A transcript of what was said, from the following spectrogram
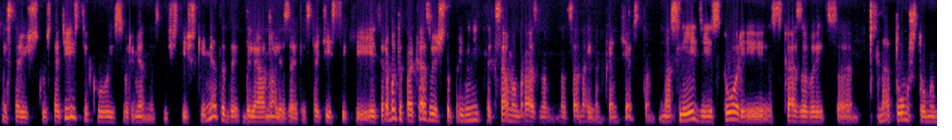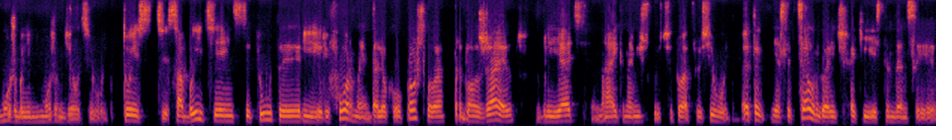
историческую статистику и современные статистические методы для анализа этой статистики. И эти работы показывают, что применительно к самым разным разным национальным контекстам, наследие истории сказывается на том, что мы можем или не можем делать сегодня. То есть события, институты и реформы далекого прошлого продолжают влиять на экономическую ситуацию сегодня. Это, если в целом говорить, какие есть тенденции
